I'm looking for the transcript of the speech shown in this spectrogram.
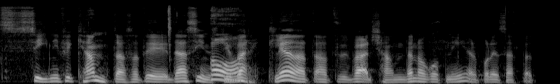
signifikant. Alltså, att det, där syns det Ja. ju verkligen att, att världshandeln har gått ner på det sättet.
